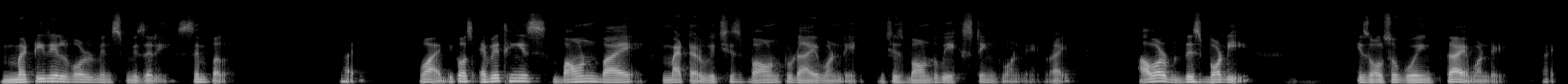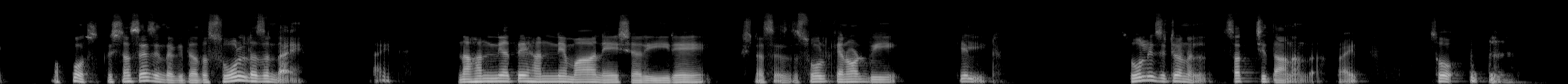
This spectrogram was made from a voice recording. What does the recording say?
material world means misery. Simple. Right? Why? Because everything is bound by matter, which is bound to die one day, which is bound to be extinct one day, right? Our this body is also going to die one day? Of course, Krishna says in the Gita, the soul doesn't die, right? Nahanyate hanyamane sharire. Krishna says the soul cannot be killed. Soul is eternal, Satchitananda, right? So,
